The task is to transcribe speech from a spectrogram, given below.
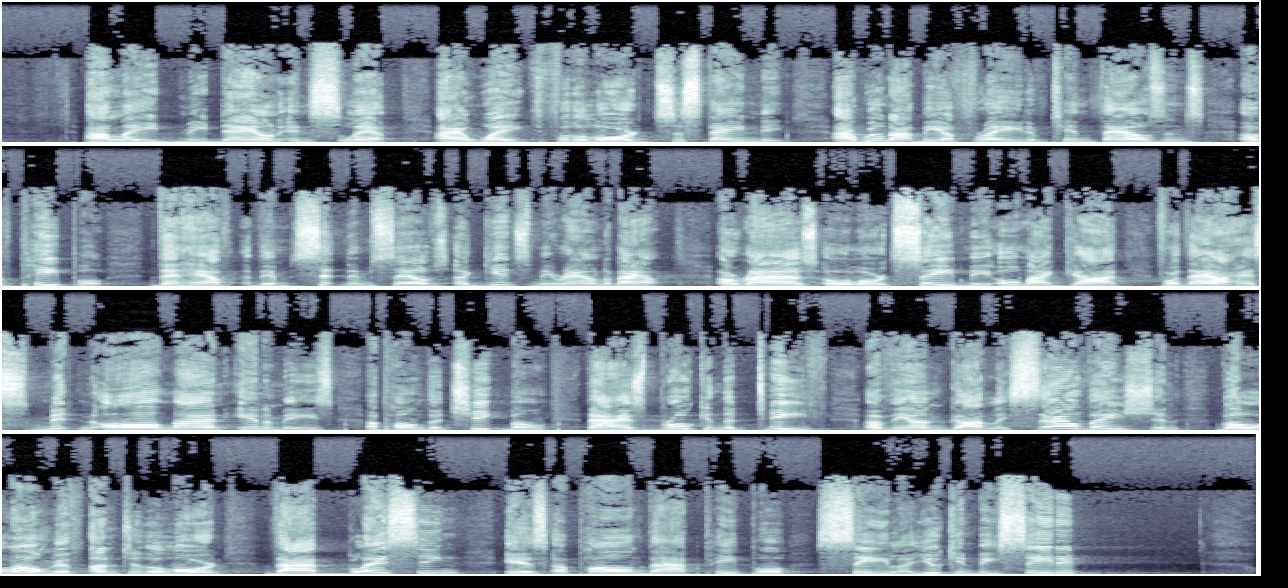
I laid me down and slept. I awaked, for the Lord sustained me. I will not be afraid of ten thousands of people that have them set themselves against me round about. Arise, O Lord, save me, O my God, for thou hast smitten all mine enemies upon the cheekbone. Thou hast broken the teeth of the ungodly. Salvation belongeth unto the Lord. Thy blessing is upon thy people, Selah. You can be seated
